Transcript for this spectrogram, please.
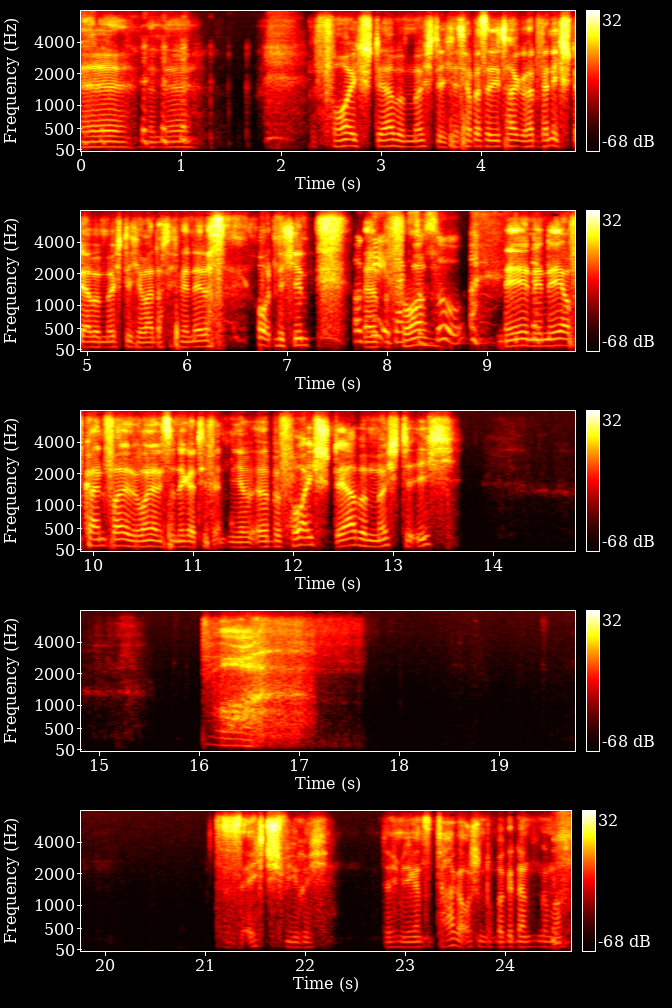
Nee, nee, nee. Bevor ich sterbe, möchte ich. Ich habe erst ja die Tage gehört, wenn ich sterbe, möchte ich, aber dann dachte ich mir, nee, das haut nicht hin. Okay, äh, bevor, sagst du so. Nee, nee, nee, auf keinen Fall. Wir wollen ja nicht so negativ enden hier. Äh, bevor ich sterbe, möchte ich. Boah. Das ist echt schwierig. Da habe ich mir die ganzen Tage auch schon drüber Gedanken gemacht.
